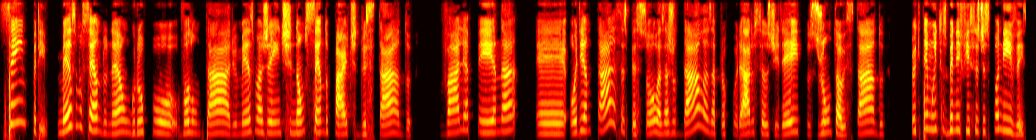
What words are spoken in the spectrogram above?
Sempre, mesmo sendo né, um grupo voluntário, mesmo a gente não sendo parte do Estado, vale a pena é, orientar essas pessoas, ajudá-las a procurar os seus direitos junto ao Estado, porque tem muitos benefícios disponíveis.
